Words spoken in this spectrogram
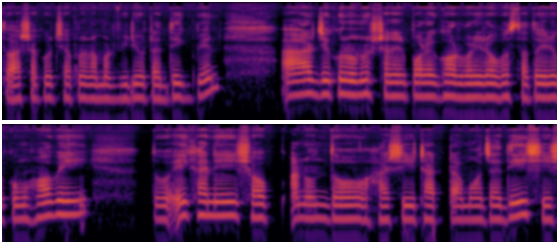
তো আশা করছি আপনারা আমার ভিডিওটা দেখবেন। আর যে কোনো অনুষ্ঠানের পরে ঘরবাড়ির অবস্থা তো এরকম হবেই। তো এইখানেই সব আনন্দ, হাসি, ঠাট্টা, মজা দিয়েই শেষ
